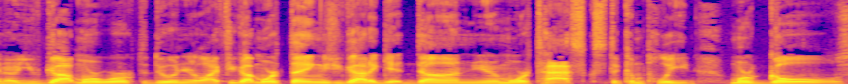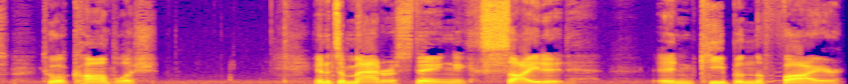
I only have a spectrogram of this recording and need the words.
you know, you've got more work to do in your life. You got more things you got to get done, you know, more tasks to complete, more goals to accomplish. And it's a matter of staying excited and keeping the fire.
